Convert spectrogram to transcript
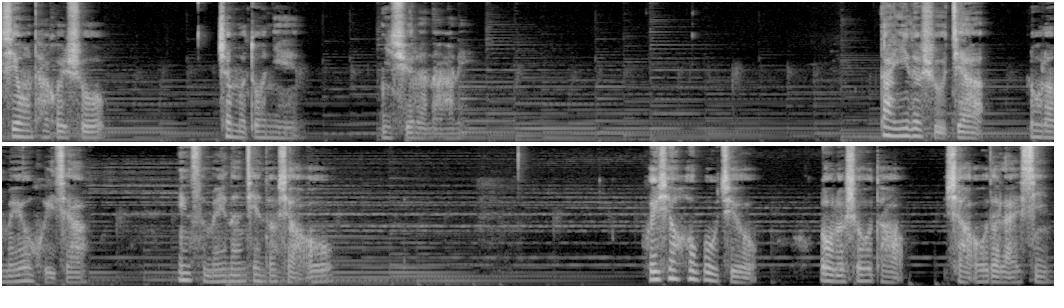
希望他会说：“这么多年，你去了哪里？”大一的暑假，洛洛没有回家，因此没能见到小欧。回校后不久，洛洛收到小欧的来信。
